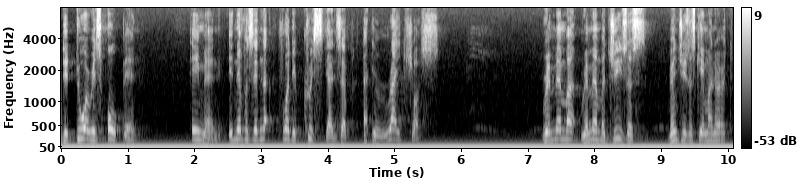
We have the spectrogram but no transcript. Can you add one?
The door is open. Amen. It never said that for the Christian, said uh, that the righteous. Remember, remember Jesus, when Jesus came on earth,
